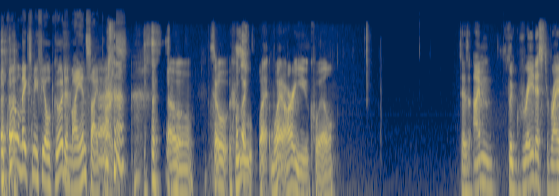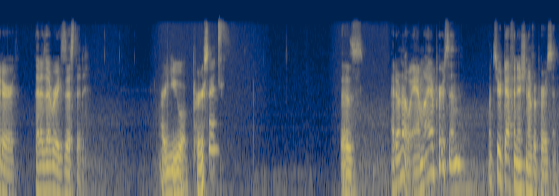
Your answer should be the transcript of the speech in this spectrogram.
The quill makes me feel good in my inside parts. oh so who like- what what are you, Quill? Says, I'm the greatest writer that has ever existed. Are you a person? Says, I don't know. Am I a person? What's your definition of a person?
